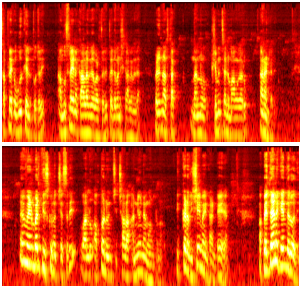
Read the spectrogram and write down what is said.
సప్లైక ఊరికి వెళ్ళిపోతుంది. ఆ ముసలైన కాళ్ళ మీద పడుతుంది పెద్ద మనిషి కాళ్ళ మీద. పడి నా తక్ నన్ను క్షమించండి మామగారు అని అంటది. వెనబడి తీసుకుని వచ్చేసరి వాళ్ళు అప్పటి నుంచి చాలా అన్యోన్యంగా ఉంటున్నారు. ఇక్కడ విషయం ఏంటంటే ఆ పెద్ద ఆయనకి ఏం తెలియదు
